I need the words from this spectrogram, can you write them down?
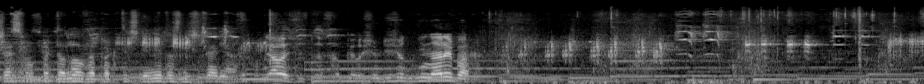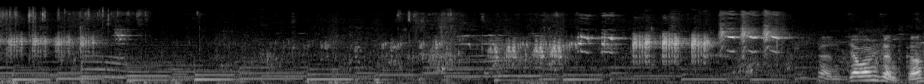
No, krzesło betonowe praktycznie nie do zniszczenia. Miałeś, że to jest chłopie 80 dni na rybach. Ten, Działa mi wędka.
